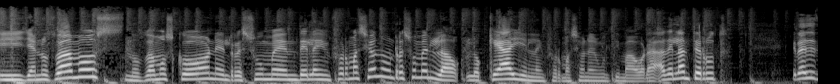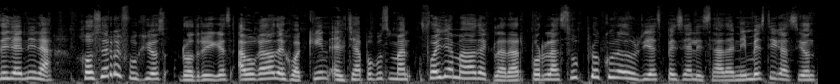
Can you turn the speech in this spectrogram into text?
Y ya nos vamos, nos vamos con el resumen de la información, un resumen lo, lo que hay en la información en última hora. Adelante, Ruth. Gracias, Deyanira. José Refugios Rodríguez, abogado de Joaquín El Chapo Guzmán, fue llamado a declarar por la Subprocuraduría Especializada en Investigación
